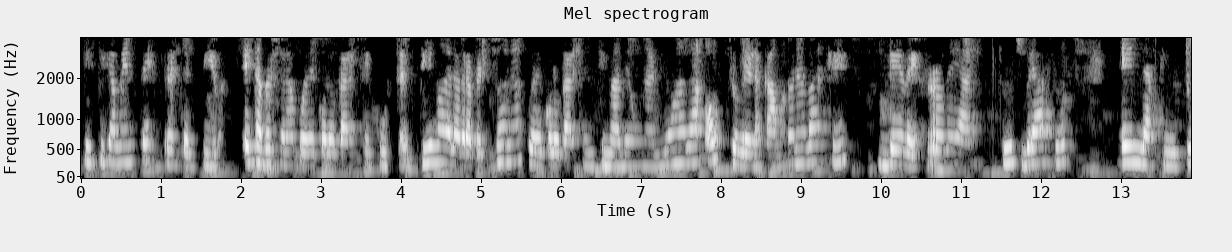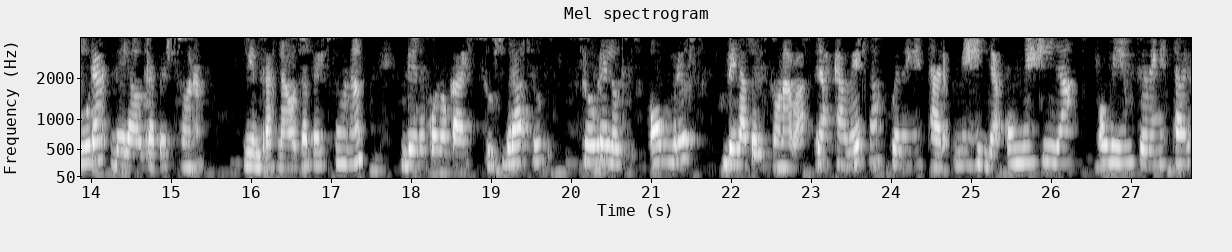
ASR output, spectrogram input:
físicamente receptiva. Esta persona puede colocarse justo encima de la otra persona, puede colocarse encima de una almohada o sobre la cama. La base debe rodear sus brazos en la cintura de la otra persona, mientras la otra persona debe colocar sus brazos sobre los hombros de la persona base. Las cabezas pueden estar mejilla con mejilla o bien pueden estar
